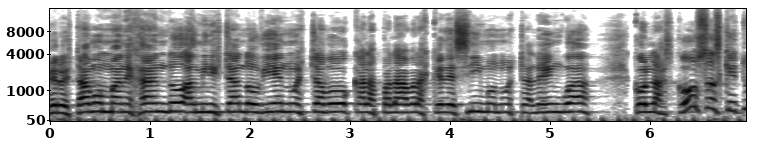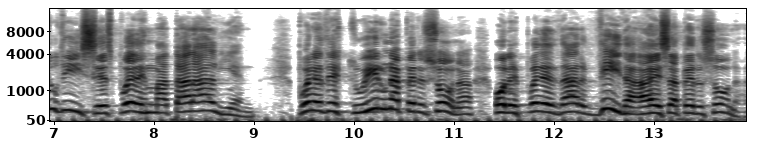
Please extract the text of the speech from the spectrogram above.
Pero estamos manejando, administrando bien nuestra boca, las palabras que decimos, nuestra lengua. Con las cosas que tú dices puedes matar a alguien, puedes destruir una persona o les puedes dar vida a esa persona.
